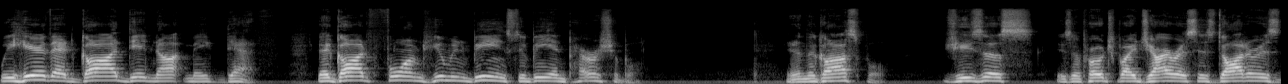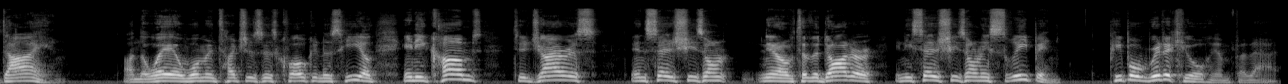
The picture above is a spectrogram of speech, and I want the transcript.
we hear that God did not make death, that God formed human beings to be imperishable. And in the gospel, Jesus is approached by Jairus. His daughter is dying. On the way, a woman touches his cloak and is healed. And he comes to Jairus and says she's on, you know, to the daughter, and he says she's only sleeping. People ridicule him for that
